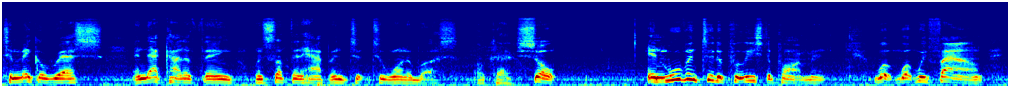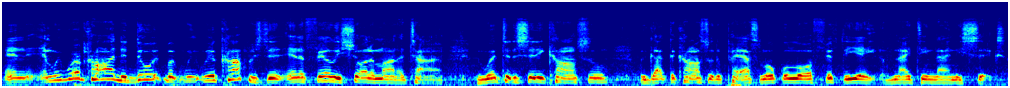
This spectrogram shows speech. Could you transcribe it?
to make arrests and that kind of thing when something happened to, to one of us. Okay. So, in moving to the police department, what, what we found, and, and we worked hard to do it, but we, we accomplished it in a fairly short amount of time. We went to the city council, we got the council to pass local law 58 of 1996.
